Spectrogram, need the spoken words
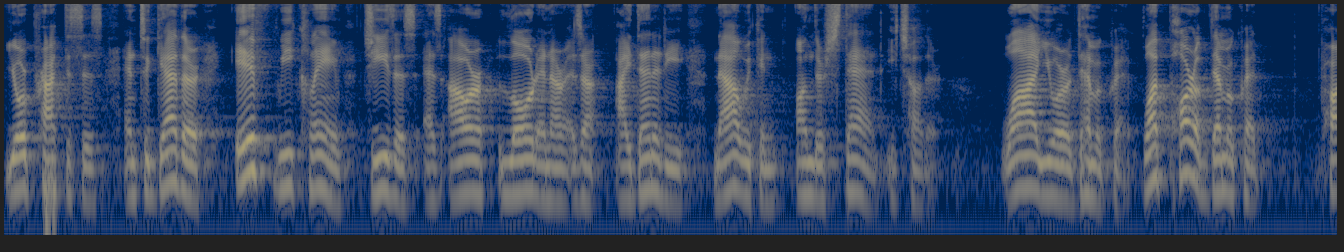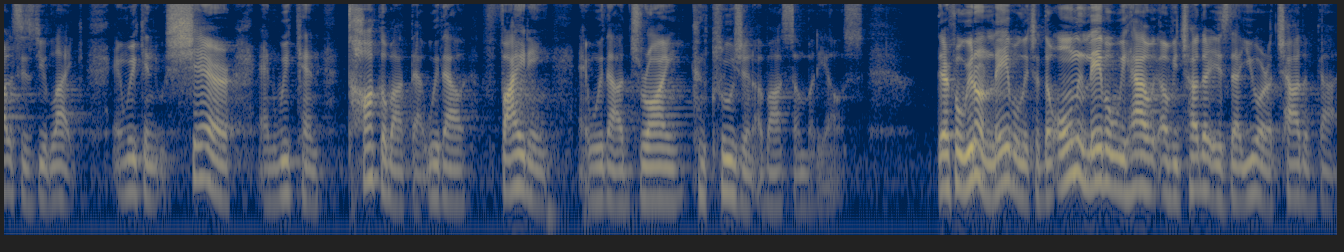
your practices and together if we claim jesus as our lord and our, as our identity now we can understand each other. Why you are a democrat? What part of democrat policies you like. And we can share and we can talk about that without fighting and without drawing conclusion about somebody else. Therefore, we don't label each other. The only label we have of each other is that you are a child of God,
